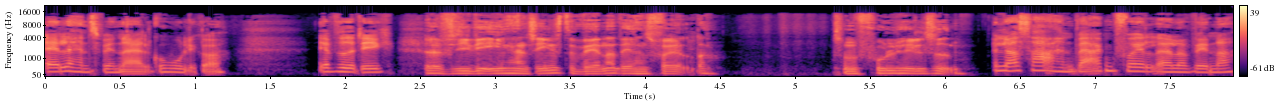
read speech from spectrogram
alle hans venner er alkoholikere. Jeg ved det ikke. Eller fordi det er en af hans eneste venner, det er hans forældre, som er fulde hele tiden. Eller også har han hverken forældre eller venner.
